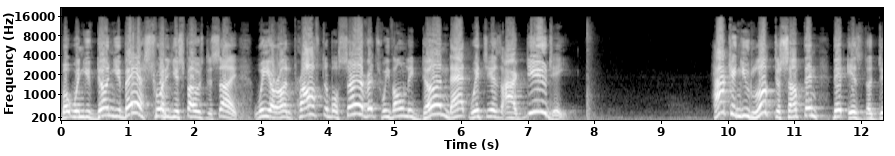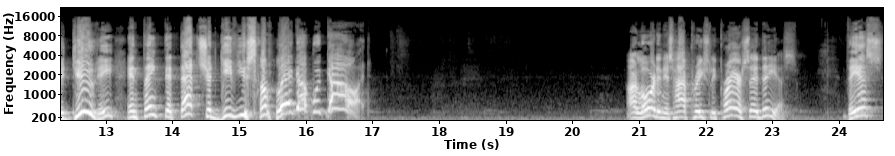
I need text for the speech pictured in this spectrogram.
But when you've done your best, what are you supposed to say? We are unprofitable servants. We've only done that which is our duty. How can you look to something that is the, duty and think that that should give you some leg up with God? Our Lord in His high priestly prayer said this This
